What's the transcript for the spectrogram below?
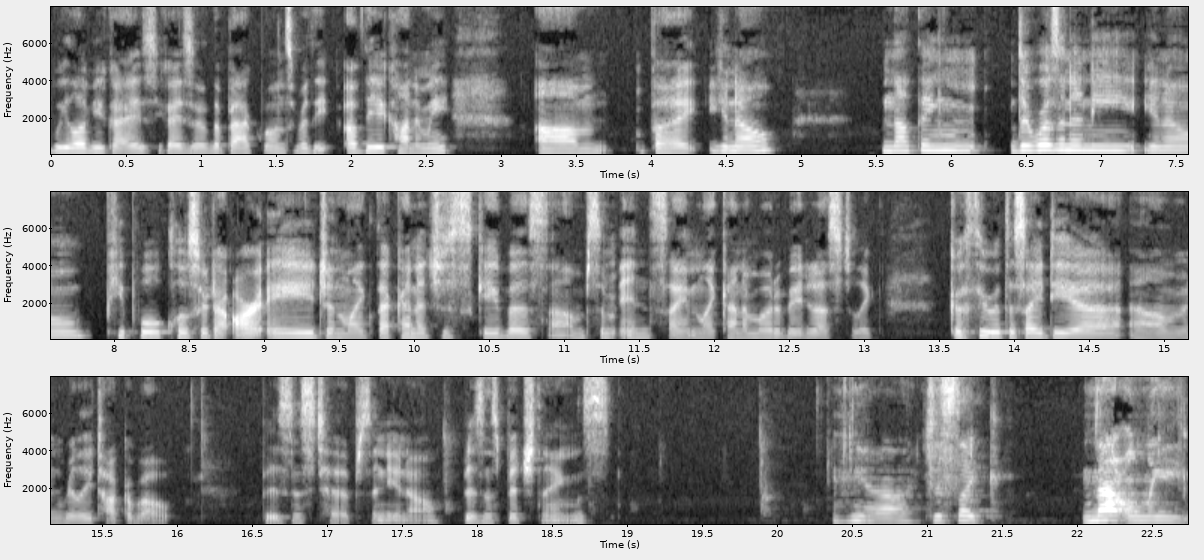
we love you guys. You guys are the backbones of the of the economy. Um but you know, nothing there wasn't any you know people closer to our age and like that kind of just gave us um, some insight and like kind of motivated us to like go through with this idea um, and really talk about business tips and you know business bitch things Yeah, just like not only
